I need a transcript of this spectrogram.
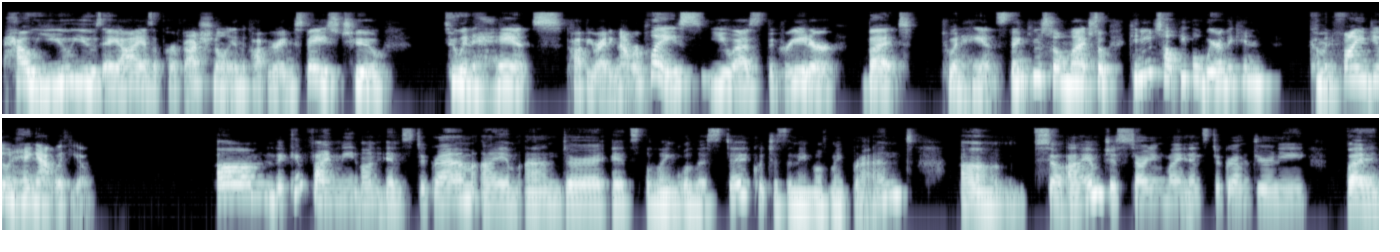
how you use AI as a professional in the copywriting space to to enhance copywriting, not replace you as the creator, but to enhance. Thank you so much. So, can you tell people where they can come and find you and hang out with you? Um, they can find me on Instagram. I am under it's Lengualistic, which is the name of my brand. Um, so I am just starting my Instagram journey but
